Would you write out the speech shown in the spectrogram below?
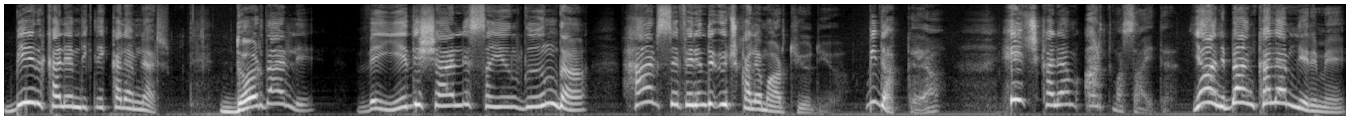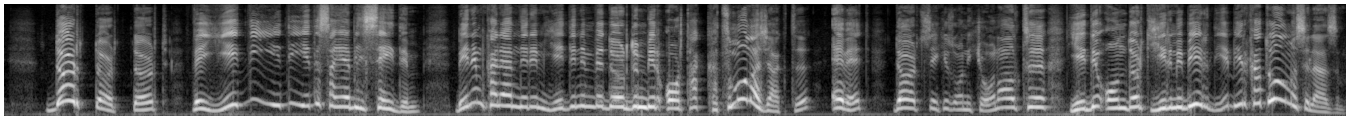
bir kalemdiklik kalemler dörderli ve yedişerli sayıldığında her seferinde 3 kalem artıyor diyor. Bir dakika ya. Hiç kalem artmasaydı. Yani ben kalemlerimi 4 4 4 ve 7 7 7 sayabilseydim benim kalemlerim 7'nin ve 4'ün bir ortak katı mı olacaktı? Evet 4 8 12 16 7 14 21 diye bir katı olması lazım.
